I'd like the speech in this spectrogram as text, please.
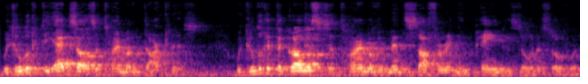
We can look at the exile as a time of darkness. We can look at the Gullus as a time of immense suffering and pain and so on and so forth.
